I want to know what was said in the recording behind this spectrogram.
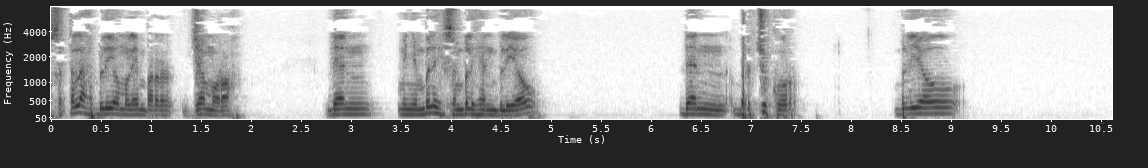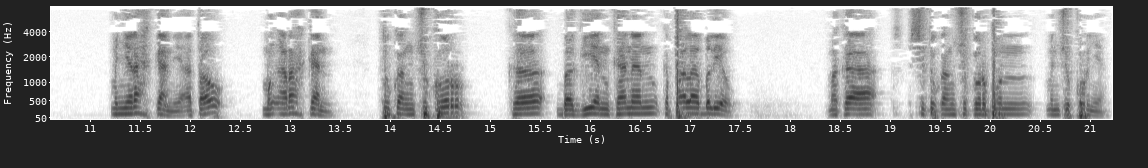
setelah beliau melempar jamrah dan menyembelih sembelihan beliau dan bercukur beliau menyerahkan ya atau mengarahkan tukang cukur ke bagian kanan kepala beliau maka si tukang cukur pun mencukurnya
